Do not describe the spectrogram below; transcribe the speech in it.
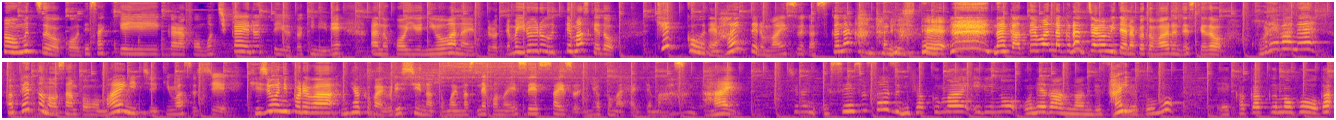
まあ、おむつをこう出先からこう持ち帰るっていう時にねあのこういう匂わない袋ってまあいろいろ売ってますけど結構ね入ってる枚数が少なかったりして なんかあっという間になくなっちゃうみたいなこともあるんですけどこれはね、まあ、ペットのお散歩も毎日行きますし非常にこれは200枚嬉しいなと思いますね。この SS サイズ200枚入ってます。はい、こちらに SS サイズ200枚入りのお値段なんですけれども、えー価格の方が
